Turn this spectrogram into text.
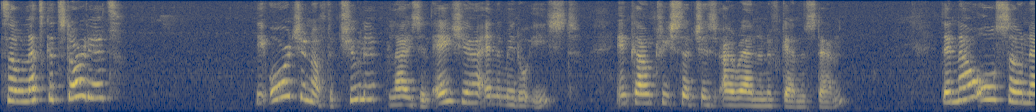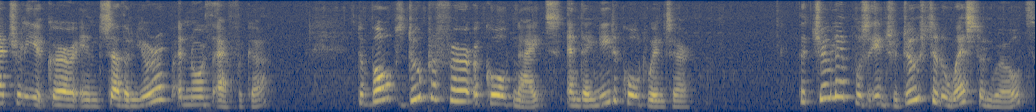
So let's get started. The origin of the tulip lies in Asia and the Middle East, in countries such as Iran and Afghanistan. They now also naturally occur in southern Europe and North Africa. The bulbs do prefer a cold night and they need a cold winter. The tulip was introduced to the Western world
